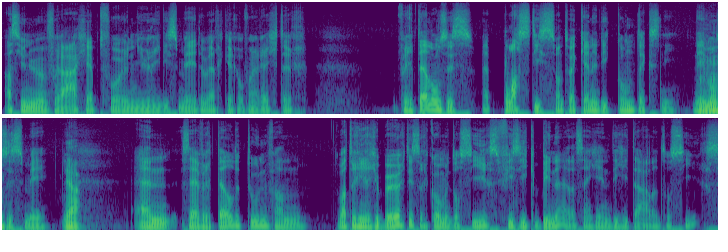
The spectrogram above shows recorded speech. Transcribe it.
als je nu een vraag hebt voor een juridisch medewerker of een rechter, vertel ons eens, hè, plastisch, want wij kennen die context niet. Neem Mhm. ons eens mee. Ja, En zij vertelde toen van wat er hier gebeurd is. Er komen dossiers fysiek binnen. Dat zijn geen digitale dossiers.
